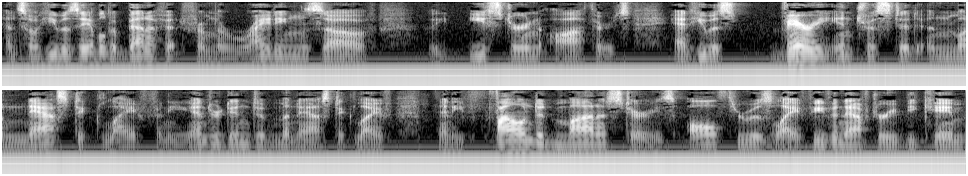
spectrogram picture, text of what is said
And so he was able to benefit from the writings of the Eastern authors. And he was very interested in monastic life, and he entered into monastic life, and he founded monasteries all through his life, even after he became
